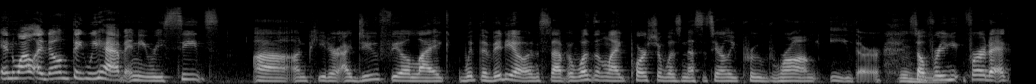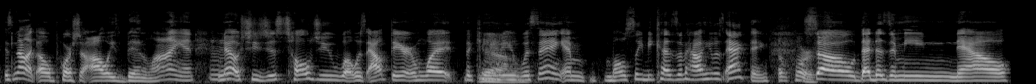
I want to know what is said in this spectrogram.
And while I don't think we have any receipts uh, on Peter, I do feel like with the video and stuff, it wasn't like Porsha was necessarily proved wrong either. So for you, for her to, it's not like oh Porsha always been lying. No, she just told you what was out there and what the community Yeah. was saying, and mostly because of how he was acting. Of course. So that doesn't mean now.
